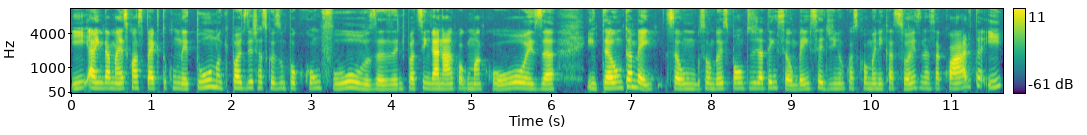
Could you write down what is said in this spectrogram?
E ainda mais com aspecto com Netuno, que pode deixar as coisas um pouco confusas, a gente pode se enganar com alguma coisa. Então, também, são, são dois pontos de atenção, bem cedinho com as comunicações nessa quarta e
